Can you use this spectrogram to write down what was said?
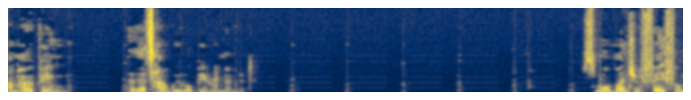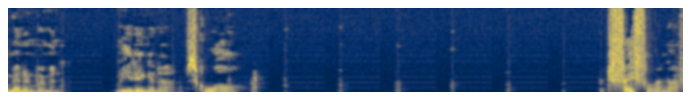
I'm hoping that that's how we will be remembered. Small bunch of faithful men and women meeting in a school hall. But faithful enough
